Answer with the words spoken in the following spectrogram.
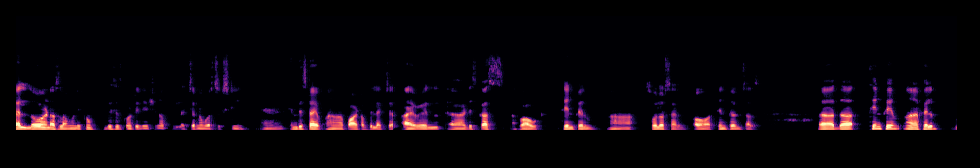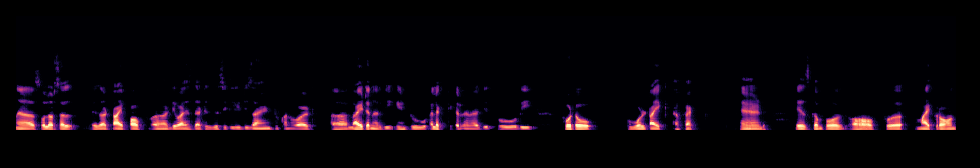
Hello and assalamu alaikum. This is continuation of lecture number 16 and in this type uh, part of the lecture I will uh, discuss about thin film uh, solar cell or thin film cells. Uh, the thin film, uh, film uh, solar cell is a type of device that is basically designed to convert light energy into electrical energy through the photovoltaic effect and is composed of micron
